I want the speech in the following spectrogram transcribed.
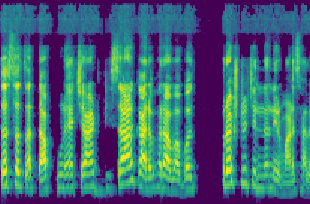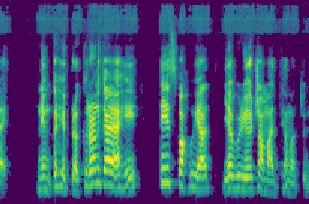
तसंच आता पुण्याच्या ढिसाळ कारभाराबाबत प्रश्नचिन्ह निर्माण झालाय. नेमकं हे प्रकरण काय आहे तेच पाहूयात या व्हिडिओच्या माध्यमातून.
